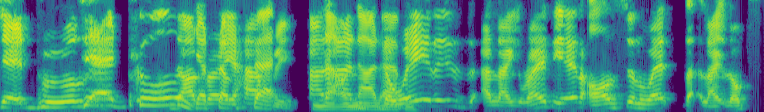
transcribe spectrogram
Deadpool Deadpool not gets very upset. happy. And, No, and not the happy. way it is, and like right at the end, all silhouette that like looks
